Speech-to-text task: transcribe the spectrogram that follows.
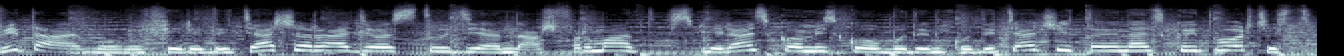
Вітаємо в ефірі Дитяча радіостудія. Наш формат Смілянського міського будинку дитячої та юнацької творчості.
